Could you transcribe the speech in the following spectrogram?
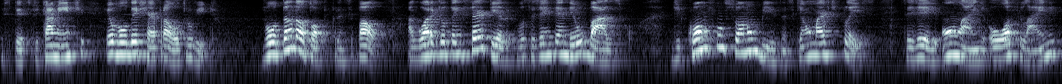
especificamente eu vou deixar para outro vídeo. Voltando ao tópico principal, agora que eu tenho certeza que você já entendeu o básico de como funciona um business, que é um marketplace, seja ele online ou offline,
